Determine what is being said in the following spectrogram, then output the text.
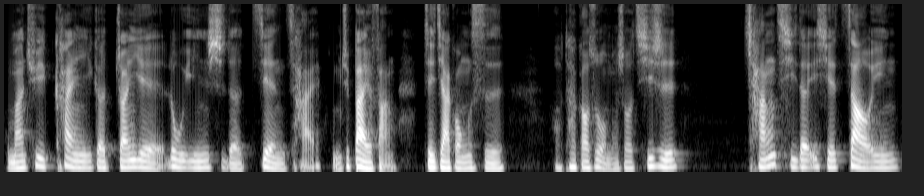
我们去看一个专业录音室的建材，我们去拜访这家公司哦，他告诉我们说，其实长期的一些噪音。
